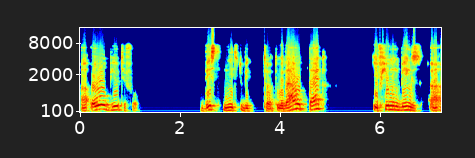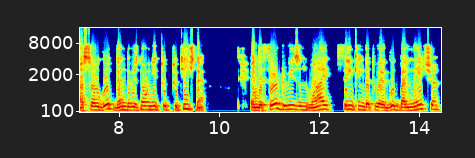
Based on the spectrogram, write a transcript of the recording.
are all beautiful. This needs to be taught. Without that, if human beings are, are so good, then there is no need to, to teach them. And the third reason why thinking that we are good by nature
